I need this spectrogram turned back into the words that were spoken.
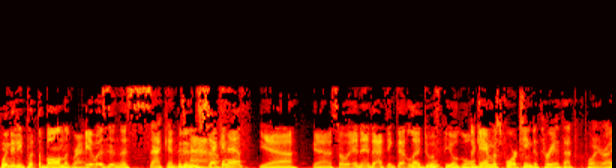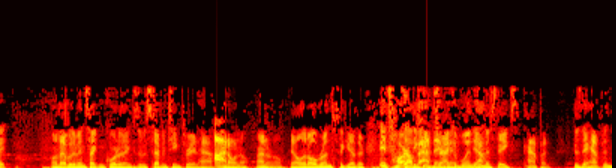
When did he put the ball on the ground? It was in the second Was it in the half. second half? Yeah, yeah. So, and, and I think that led to a field goal. The game was 14 to 3 at that point, right? Oh, that would have been second quarter then because it was 17-3 at half. I don't know. I don't know. Hell, it all runs together. It's hard That's to keep track of when Yeah. their mistakes happen because they happen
